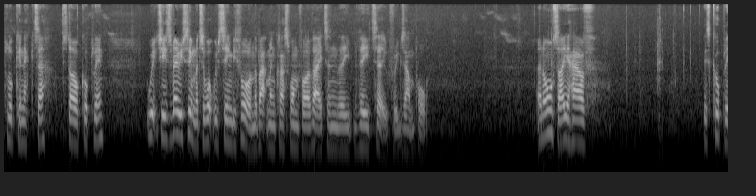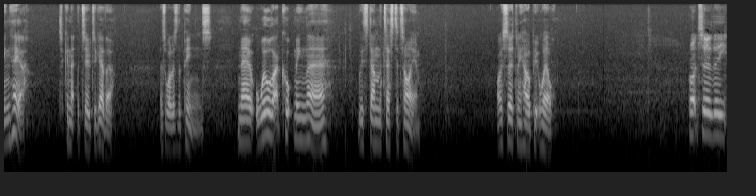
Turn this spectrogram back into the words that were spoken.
plug connector style coupling which is very similar to what we've seen before on the Bachmann Class 158 and the V2 for example. And also you have this coupling here to connect the two together as well as the pins. Now will that coupling there withstand the test of time? I certainly hope it will. Right so the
